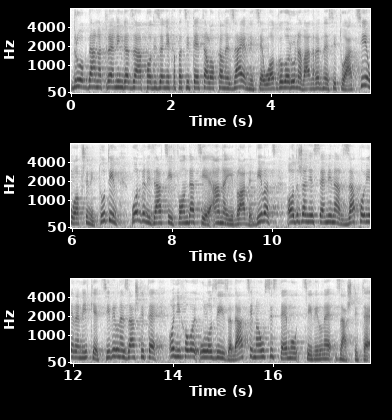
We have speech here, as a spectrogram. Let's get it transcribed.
Drugog dana treninga za podizanje kapaciteta lokalne zajednice u odgovoru na vanredne situacije u opštini Tutin u organizaciji Fondacije Ana i Vlade Divac održan je seminar za povjerenike civilne zaštite o njihovoj ulozi i zadacima u sistemu civilne zaštite.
